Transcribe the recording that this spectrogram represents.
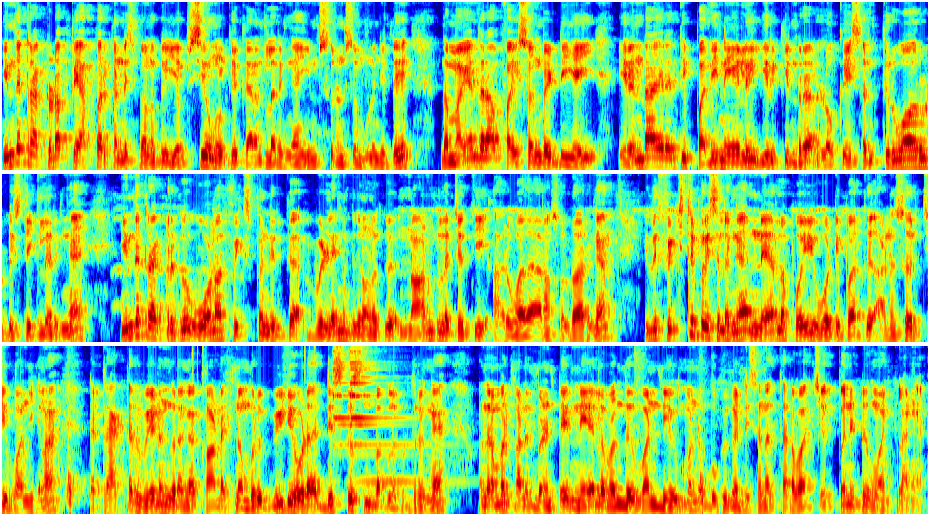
இந்த டிராக்டரோட பேப்பர் கண்டிஷன் எப்சி உங்களுக்கு கரண்ட்டில் இருங்க. இன்சூரன்ஸும் முடிஞ்சிட்டு இந்த Mahindra five seven five DI இரண்டாயிரத்தி பதினேழு இருக்கின்ற லொக்கேஷன் திருவாரூர் டிஸ்ட்ரிக்டில் இருங்க. இந்த டிராக்டருக்கு ஓனர் ஃபிக்ஸ் பண்ணியிருக்க விலைன்னு பார்த்தீங்கன்னா நான்கு லட்சத்தி அறுபதாயிரம் சொல்கிறாருங்க இது ஃபிக்ஸ்டு ப்ரைஸ் இல்லைங்க. நேரில் போய் ஓட்டி பார்த்து அனுசரித்து வாங்கிக்கலாம். இந்த டிராக்டர் வேணுங்கிறங்க காண்டாக்ட் நம்பர் வீடியோட டிஸ்கிரிப்ஷன் பாக்ஸில் கொடுத்துருங்க. அந்த நம்பர் காண்டாக்ட் பண்ணிட்டு நேரில் வந்து வண்டி மண்ட புக்கு கண்டிஷனை தரவாக செக் பண்ணிவிட்டு வாங்கிக்கலாங்க.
